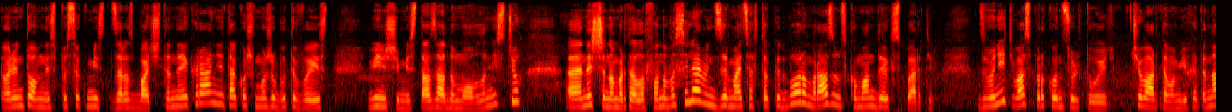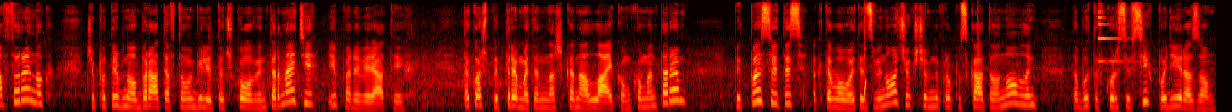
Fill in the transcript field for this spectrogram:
Орієнтовний список міст зараз бачите на екрані. Також може бути виїзд в інші міста за домовленістю. Е, Нижче номер телефону Василя. Він займається автопідбором разом з командою експертів. Дзвоніть, вас проконсультують. Чи варто вам їхати на авторинок, чи потрібно обирати автомобілі точково в інтернеті і перевіряти їх. Також підтримайте наш канал лайком, коментарем. Підписуйтесь, активовуйте дзвіночок, щоб не пропускати оновлень та бути в курсі всіх подій разом.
